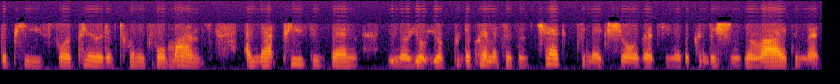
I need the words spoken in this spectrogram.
the piece for a period of 24 months, and that piece is then, you know, your, your the premises is checked to make sure that you know the conditions are right and that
